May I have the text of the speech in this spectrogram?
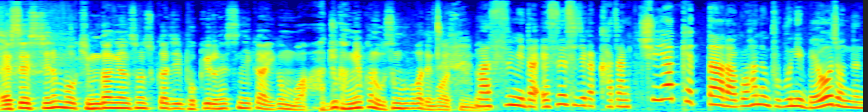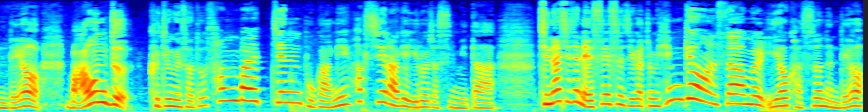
SSG는 뭐 김광현 선수까지 복귀를 했으니까 이건 뭐 아주 강력한 우승 후보가 된 것 같습니다. 맞습니다. SSG가 가장 취약했다라고 하는 부분이 메워졌는데요. 마운드 그 중에서도 선발진 보강이 확실하게 이루어졌습니다. 지난 시즌 SSG가 좀 힘겨운 싸움을 이어갔었는데요.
